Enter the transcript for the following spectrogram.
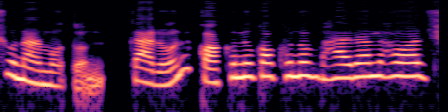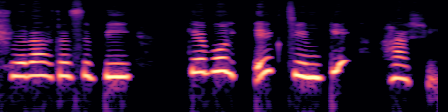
সোনার মতন। কারণ কখনো কখনো ভাইরাল হওয়ার সেরা রেসিপি কেবল এক চিমটি হাসি।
